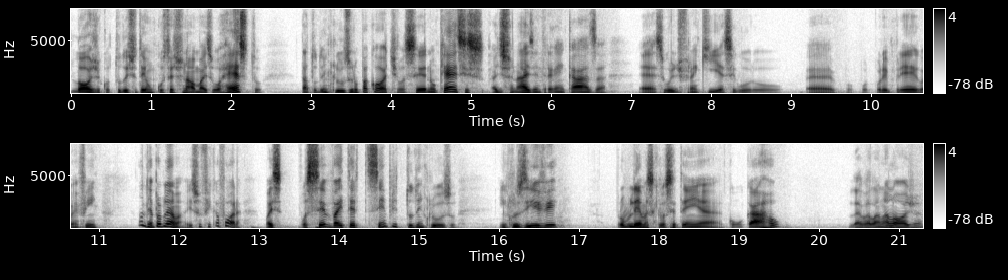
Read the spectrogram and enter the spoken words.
Lógico, tudo isso tem um custo adicional, mas o resto está tudo incluso no pacote. Você não quer esses adicionais, entregar em casa, é, seguro de franquia, seguro é, por, por, emprego, enfim, não tem problema, isso fica fora. Mas você vai ter sempre tudo incluso. Inclusive, problemas que você tenha com o carro, leva lá na loja,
